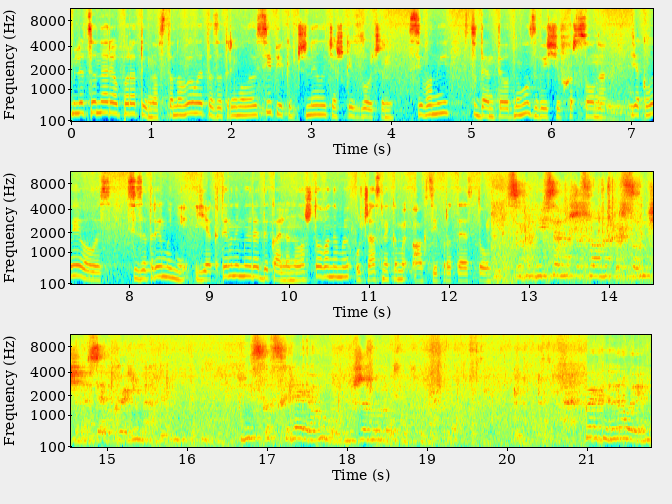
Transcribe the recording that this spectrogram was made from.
Міліціонери оперативно встановили та затримали осіб, які вчинили тяжкий злочин. Всі вони студенти одного з вишів Херсона. Як виявилось, всі затримані є активними радикально налаштованими учасниками акцій протесту. Сьогодні вся наша славна Херсонщина, вся Україна низько схиляє голову в руку перед героєм,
